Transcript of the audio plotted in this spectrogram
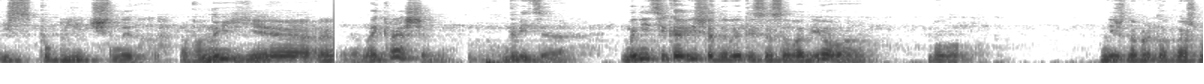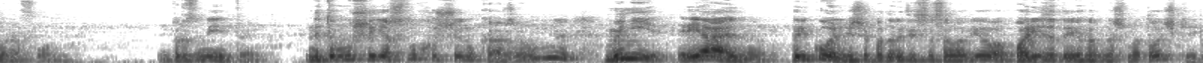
із публічних вони є е, найкращими. Дивіться, мені цікавіше дивитися Соловйова було ніж, наприклад, наш марафон. От розумієте? Не тому, що я слухаю, що він каже. Мені реально прикольніше подивитися Соловйова, порізати його на шматочки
